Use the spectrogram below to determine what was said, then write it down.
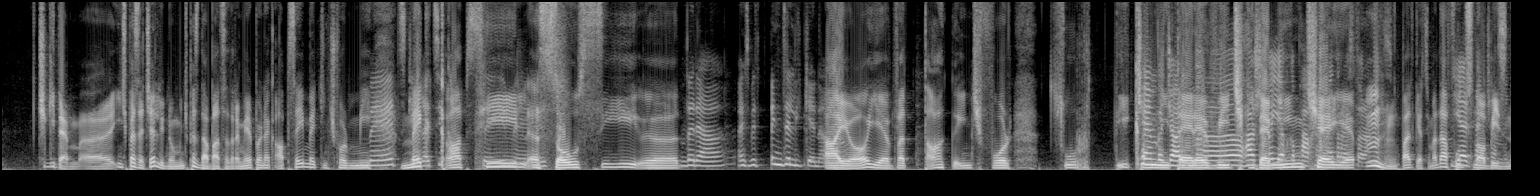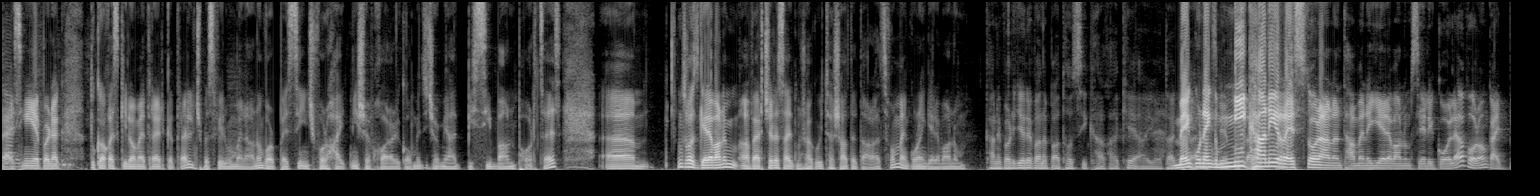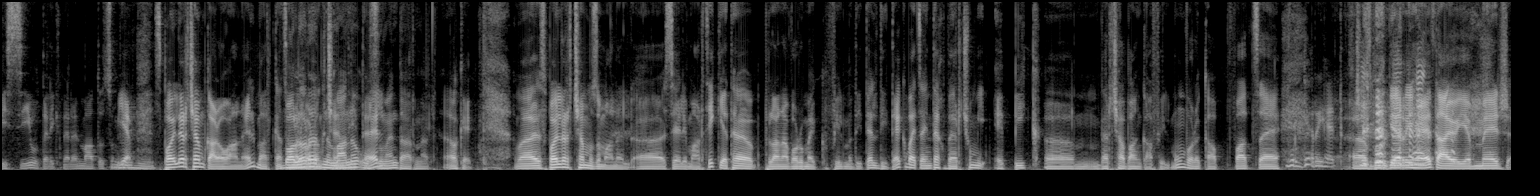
չգիտեմ, ինչպես է չէ լինում, ինչպես դա բացատրեմ, երբ օրինակ ափսեի մեջ ինչ որ մի մեկ կաթիլ սոուսի Վրա, այսպես պենձելիկ են Այո, եւ տակը ինչ որ ծուրտիկ Չեմ մի վճարում, տերևի, հաշիվը չգիտեմ եւ ինչ է եւ ըհը, պատկերացնի, դա food snobism է, այսինքն երբ օրինակ դու կարող ես կիլոմետրեր կտրել, ինչպես ֆիլմում են անում, որպեսզի ինչ որ հայտնի շեֆ խորարի կողմից ինչ որ մի այդպիսի բան փորձես։ Ամ Ոնց որ Երևանում վերջերս այդ մշակույթը շատ է տարածվում, մենք ունենք Երևանում Քանի որ Երևանը պաթոսի քաղաք է, այո, դա Մենք ունենք մի քանի ռեստորան ընդամենը Երևանում Սելիկոլա, որոնք այդպիսի ուտելիքներ են մատուցում։ Եվ սպոյլեր չեմ կարող անել մարդկանց համար, Բոլորը որոնք չեն նմանը ուզում են դառնալ։ Okay։ Սպոյլեր չեմ ուզում անել սելի մարտիկ, եթե պլանավորում եք ֆիլմը դիտել, դիտեք, բայց այնտեղ վերջում մի էպիկ վերջաբան կա ֆիլմում, որը կապված է բուրգերի հետ։ բուրգերի հետ, այո, եւ մեր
